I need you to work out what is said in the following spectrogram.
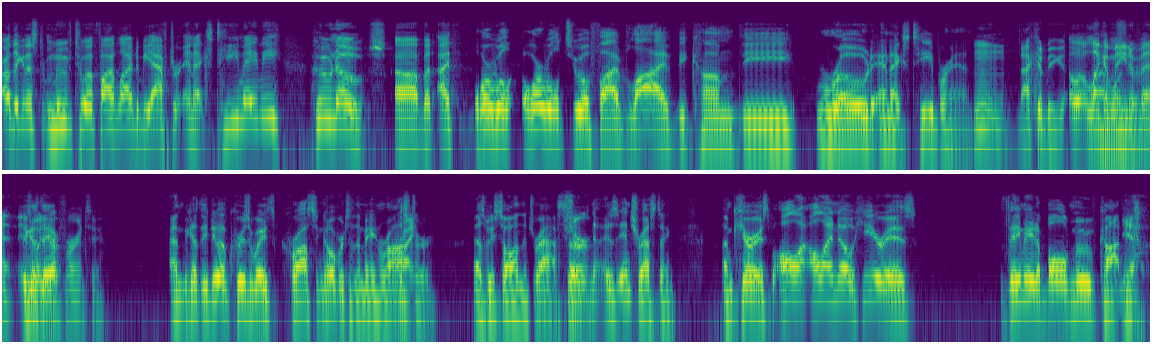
are they going to move 205 live to be after NXT? Maybe who knows? Uh, but I Or will or will 205 Live become the Road NXT brand? Hmm, that could be like I a main wonder. event is Because what they're- you're referring to. and because they do have cruiserweights crossing over to the main roster, as we saw in the draft. So Sure. no, it's interesting. I'm curious. But all I, all I know here is they made a bold move, Cotton. Yeah.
